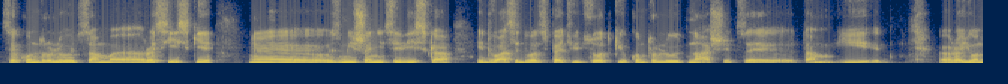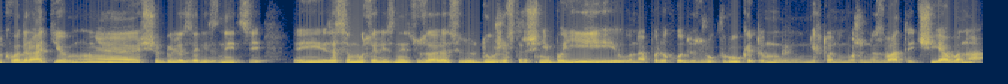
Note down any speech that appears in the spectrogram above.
це контролюють саме російські. е, Змішані ці війська, і 20-25% контролюють наші. Це там і район квадратів, е, що біля залізниці, і за саму залізницю зараз ідуть дуже страшні бої, і вона переходить з рук в руки, тому ніхто не може назвати, чия вона.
